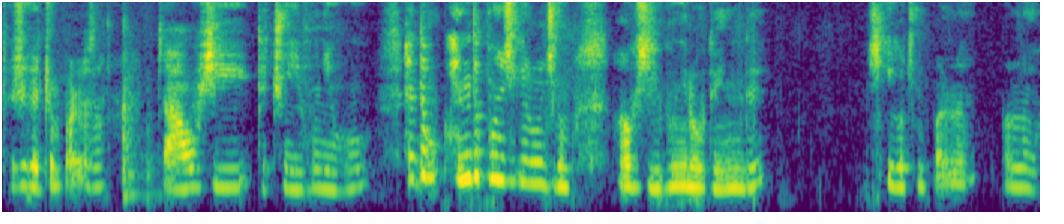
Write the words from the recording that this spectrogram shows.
저 시간이 좀 빨라서. 자 9시 대충 2분이고. 핸드, 핸드폰 시계로는 지금 9시 2분이라고 돼 있는데 시계가 좀 빨라, 빨라요.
